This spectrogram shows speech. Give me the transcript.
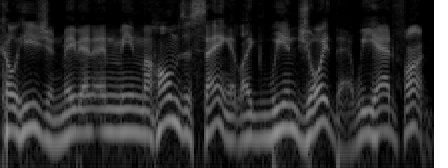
cohesion. Maybe, and, and I mean, Mahomes is saying it like we enjoyed that. We had fun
